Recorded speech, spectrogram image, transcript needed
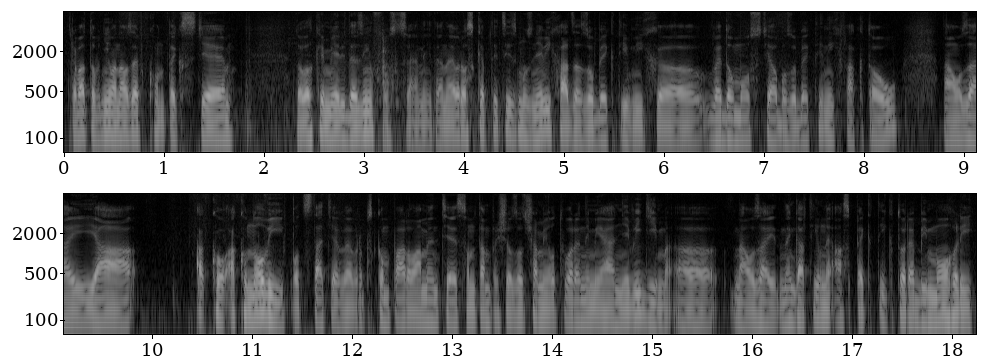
treba to vnímať naozaj v kontexte do veľkej miery dezinfoscény. Ten euroskepticizmus nevychádza z objektívnych uh, vedomostí alebo z objektívnych faktov. Naozaj ja ako, ako nový v podstate v Európskom parlamente som tam prišiel s očami otvorenými a ja nevidím e, naozaj negatívne aspekty, ktoré by mohli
